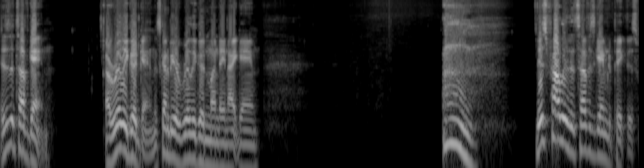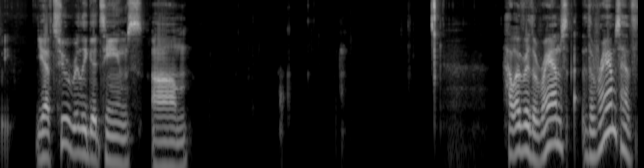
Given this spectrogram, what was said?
This is a tough game. A really good game. It's going to be a really good Monday night game. this is probably the toughest game to pick this week. You have two really good teams. Um, however, the Rams, the Rams have,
